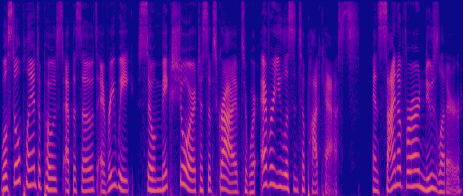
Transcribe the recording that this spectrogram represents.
We'll still plan to post episodes every week, so make sure to subscribe to wherever you listen to podcasts and sign up for our newsletter.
